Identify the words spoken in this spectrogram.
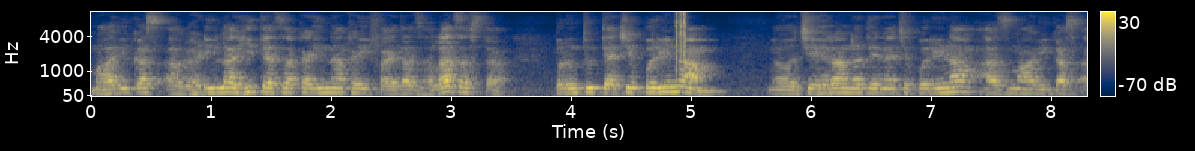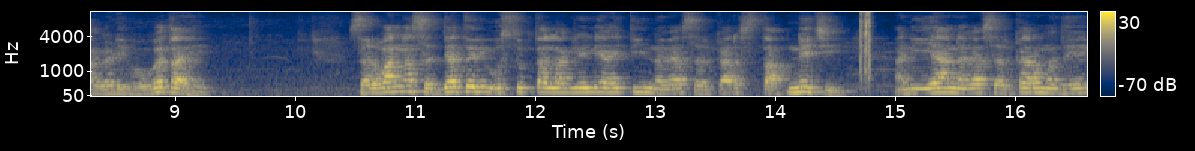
महाविकास आघाडीलाही त्याचा काही ना काही फायदा झालाच असता. परंतु त्याचे परिणाम चेहरा न देण्याचे परिणाम आज महाविकास आघाडी भोगत आहे. सर्वांना सध्या तरी उत्सुकता लागलेली आहे ती नव्या सरकार स्थापनेची. आणि या नव्या सरकारमध्ये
